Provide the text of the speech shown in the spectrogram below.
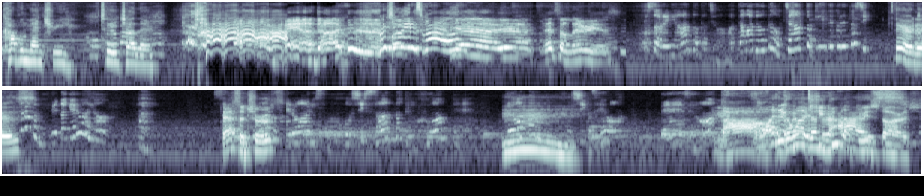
Complimentary to each other. That's hilarious. There it is. That's the truth. Mm. Ah, what did why she do that three stars?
